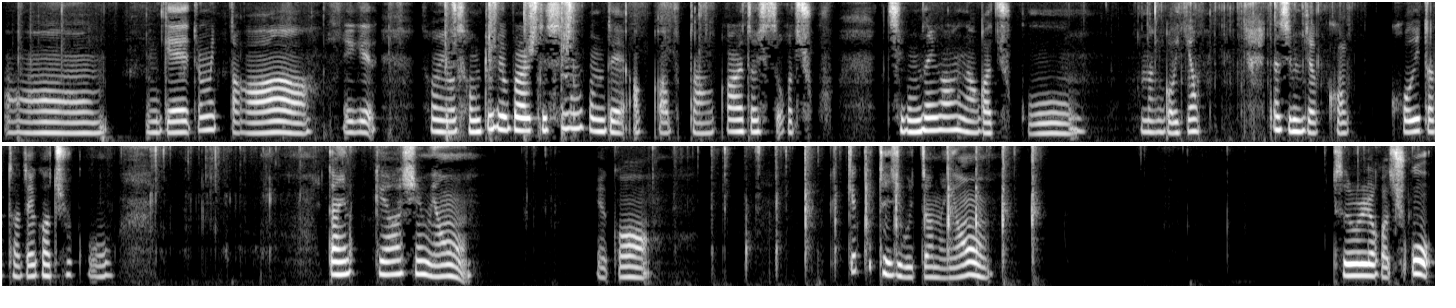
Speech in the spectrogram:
어 이게 좀 이따가 이게 저는 이거 점토 개발할 때 쓰는 건데 아까부터 안 깔아져 있어가지고 지금 생각나가지고 한 거예요. 일단 지금 제가 거, 거의 다 다 돼가지고 일단 이렇게 하시면 얘가 깨끗해지고 있잖아요. 들 올려가지고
